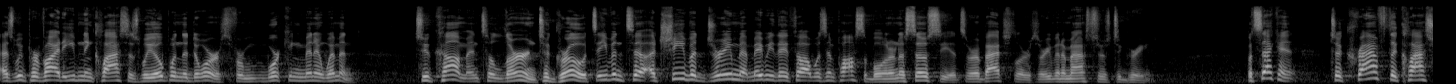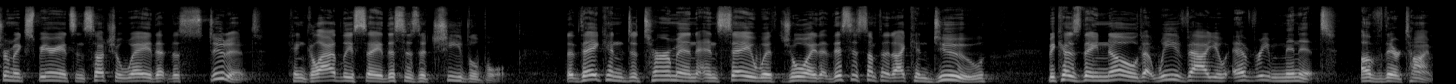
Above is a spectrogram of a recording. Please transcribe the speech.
as we provide evening classes, we open the doors for working men and women to come and to learn, to grow, to even to achieve a dream that maybe they thought was impossible in an associate's or a bachelor's or even a master's degree. But second, to craft the classroom experience in such a way that the student can gladly say, This is achievable. That they can determine and say with joy that this is something that I can do because they know that we value every minute of their time.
